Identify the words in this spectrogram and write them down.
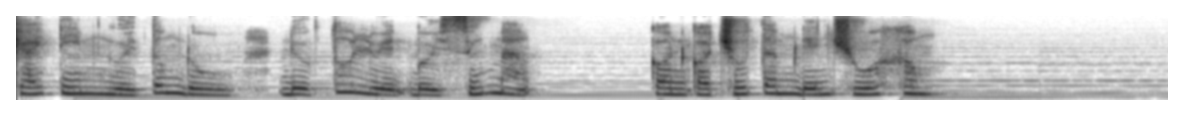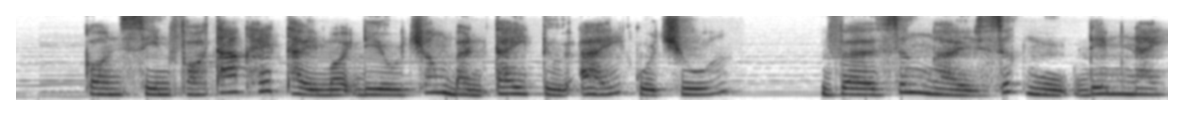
Trái tim người tông đồ được tôi luyện bởi sứ mạng. Con có chú tâm đến chúa không? Con xin phó thác hết thảy mọi điều trong bàn tay từ ái của chúa và dâng ngài giấc ngủ đêm nay.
